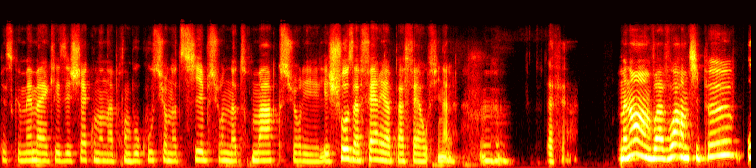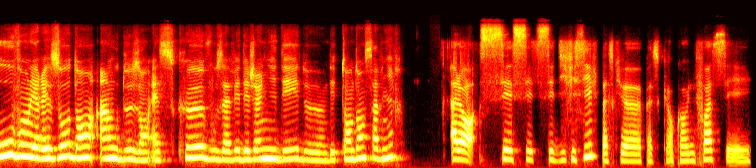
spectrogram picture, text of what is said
parce que même avec les échecs, on en apprend beaucoup sur notre cible, sur notre marque, sur les, choses à faire et à pas faire au final. Mmh. Tout à fait. Maintenant, on va voir un petit peu où vont les réseaux dans un ou deux ans. Est-ce que vous avez déjà une idée de, des tendances à venir? Alors, c'est difficile parce que, parce qu'encore une fois, c'est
